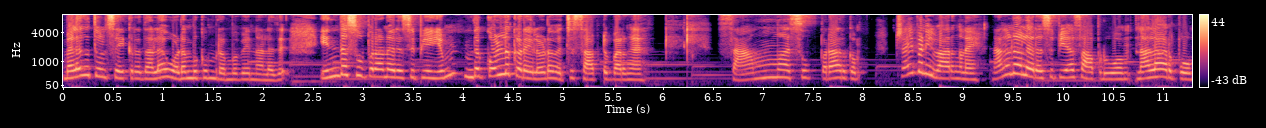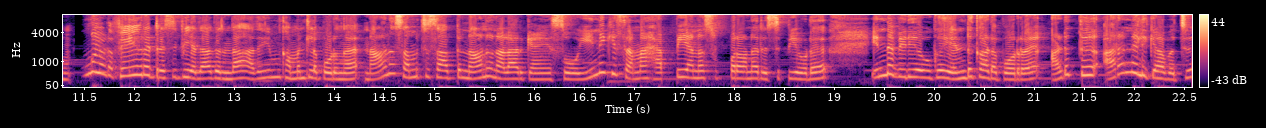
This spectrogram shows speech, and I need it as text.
மிளகுத்தூள் சேர்க்கறதால உடம்புக்கும் ரொம்பவே நல்லது. இந்த சூப்பரான ரெசிபியையும் இந்த கொள்ளு கடையிலோட வச்சு சாப்பிட்டு பாருங்க. செம்ம சூப்பராக இருக்கும். ட்ரை பண்ணி பாருங்களேன் நல்ல நல்ல ரெசிபியாக சாப்பிடுவோம். நல்லா இருப்போம். உங்களோட ஃபேவரட் ரெசிபி ஏதாவது இருந்தால் அதையும் கமெண்ட்டில் போடுங்க. நானும் சமைச்சு சாப்பிட்டு நானும் நல்லா இருக்கேன். ஸோ இன்னைக்கு செம்ம ஹாப்பியான சூப்பரான ரெசிபியோட இந்த வீடியோவுக்கு எண்டு கார்டை போடுறேன். அடுத்து அறநெல்லிக்காய் வச்சு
